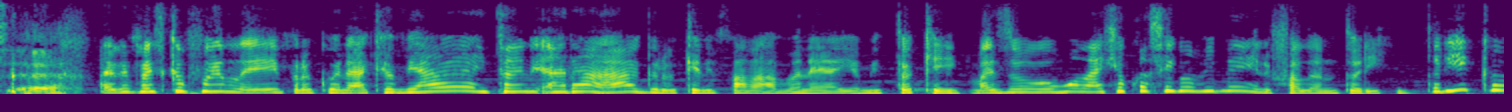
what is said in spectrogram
É, Aí depois que eu fui ler e procurar, que eu vi, ah, então ele era agro que ele falava, né? Aí eu me toquei. Mas o moleque eu consigo ouvir bem ele falando Torico. Torico!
